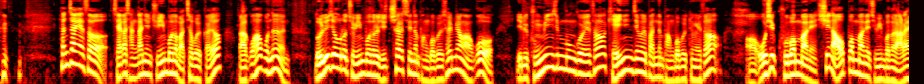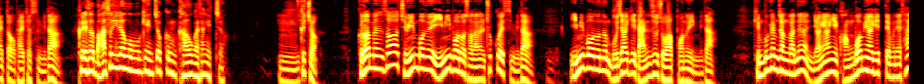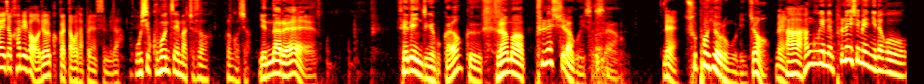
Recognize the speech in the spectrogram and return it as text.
현장에서 제가 장관님 주민번호 맞춰볼까요? 라고 하고는 논리적으로 주민번호를 유추할 수 있는 방법을 설명하고 이를 국민신문고에서 개인인증을 받는 방법을 통해서 59번 만에 59번 만에 주민번호를 알아냈다고 밝혔습니다. 그래서 마술이라고 보기엔 조금 가오가 상했죠. 음, 그쵸. 그러면서 주민번호의 임의번호 전환을 촉구했습니다. 임의번호는 무작위 난수 조합 번호입니다. 김부겸 장관은 영향이 광범위하기 때문에 사회적 합의가 어려울 것 같다고 답변했습니다. 59번째에 맞춰서 그런 거죠. 옛날에 세대 인증해 볼까요? 그 드라마 플래시라고 있었어요. 네. 슈퍼히어로물이죠. 네. 아, 한국에는 플래시맨이라고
